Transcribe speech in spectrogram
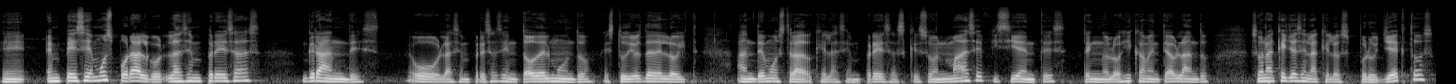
Eh, empecemos por algo. Las empresas grandes o las empresas en todo el mundo, estudios de Deloitte, han demostrado que las empresas que son más eficientes tecnológicamente hablando son aquellas en las que los proyectos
